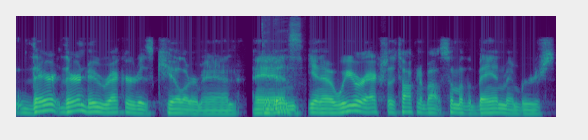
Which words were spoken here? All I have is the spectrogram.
their their new record is killer, man. And you know, we were actually talking about some of the band members,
